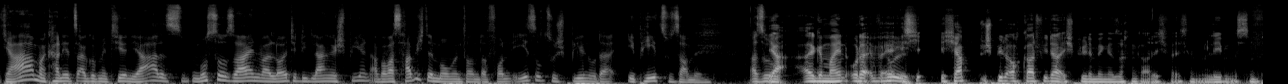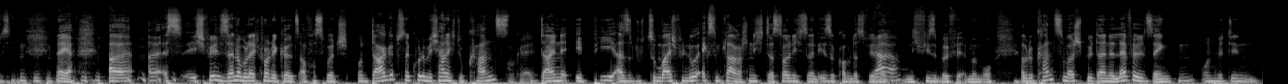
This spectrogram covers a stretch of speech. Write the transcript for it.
ja, man kann jetzt argumentieren, ja, das muss so sein, weil Leute, die lange spielen, aber was habe ich denn momentan davon, ESO zu spielen oder EP zu sammeln? Also ja, allgemein oder null. ich ich spiele auch gerade wieder, ich spiele eine Menge Sachen gerade, ich weiß, mein Leben ist ein bisschen naja, äh, es, ich spiele Xenoblade Chronicles auf der Switch und da gibt es eine coole Mechanik, du kannst okay. deine EP, also du zum Beispiel nur exemplarisch, nicht, das soll nicht so in ESO kommen, das wäre ja, ja. nicht feasible für MMO, aber du kannst zum Beispiel deine Level senken und mit den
